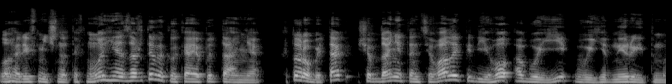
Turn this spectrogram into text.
Логарифмічна технологія завжди викликає питання, хто робить так, щоб дані танцювали під його або її вигідний ритм.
